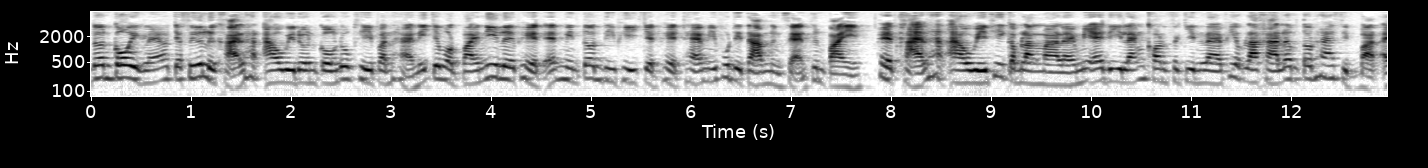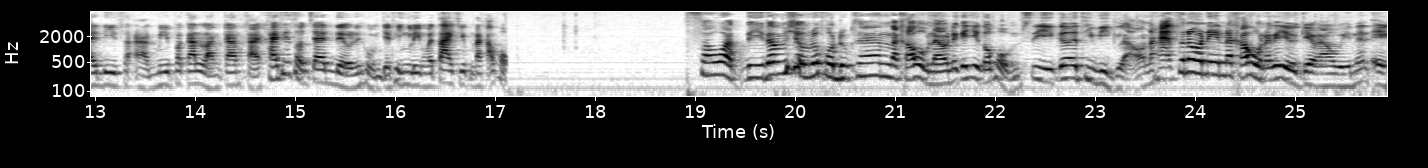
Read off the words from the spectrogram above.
โดนโกงอีกแล้วจะซื้อหรือขายรหัส RV โดนโกงทุกทีปัญหานี้จะหมดไปนี่เลยเพจแอดมินต้น TP 7เพจแท้มีผู้ติดตาม1 0 0 0 0แสนขึ้นไป เพจขายรหัส RV ที่กำลังมาแรงมี ID แรงคอนสกินแลเพียบราคาเริ่มต้น 50 บาท ID สะอาดมีประกันหลังการขายใครที่สนใจเดี๋ยวผมจะทิ้งลิงก์ไว้ใต้คลิปนะครับผมสวัสดีท่านผู้ชมทุกคนทุกท่านนะครับผมนะวันนี้ก็อยู่กับผมซีเกอร์ทีวีอีกแล้วนะฮะสำหรับวันนี้นะครับผมนะก็อยู่กับเกม RV นั่นเอง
